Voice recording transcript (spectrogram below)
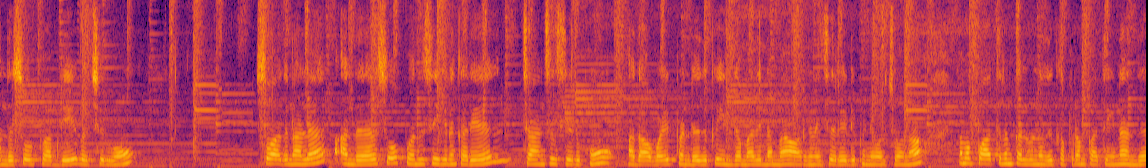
அந்த சோப்பு அப்படியே வச்சுருவோம். ஸோ அதனால் அந்த சோப் வந்து சீக்கிரம் கரைய சான்சஸ் இருக்கும். அதை அவாய்ட் பண்ணுறதுக்கு இந்த மாதிரி நம்ம ஆர்கனைசர் ரெடி பண்ணி வச்சோன்னா நம்ம பாத்திரம் கழுவுனதுக்கப்புறம் பார்த்தீங்கன்னா அந்த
